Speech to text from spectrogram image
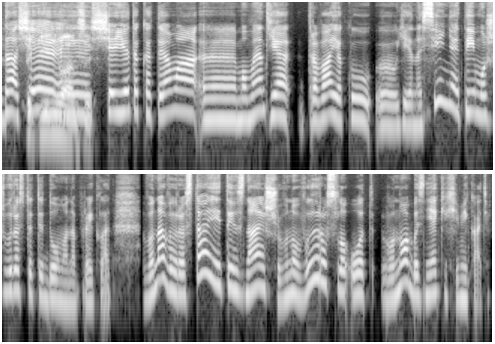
да, такі ще, нюанси. Ще є така тема. Е, момент є трава, яку е, є насіння, і ти її можеш виростити вдома, наприклад. Вона виростає, і ти знаєш, що воно виросло, от воно без ніяких хімікатів хімікатів.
